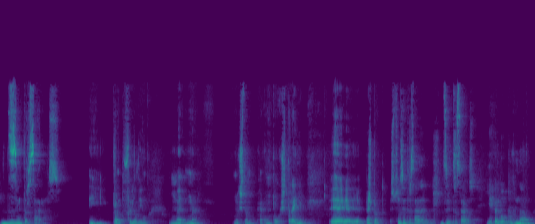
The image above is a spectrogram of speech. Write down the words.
desinteressaram-se. E pronto, foi ali uma, uma, uma questão um pouco estranha. Uh, mas pronto, as pessoas interessadas desinteressaram-se e acabou por não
